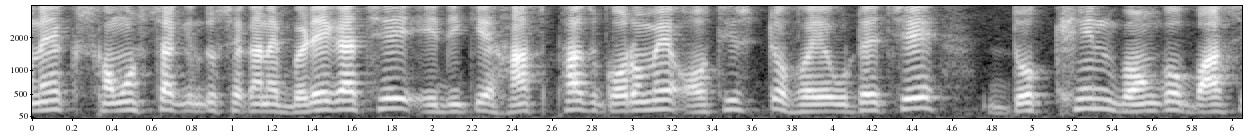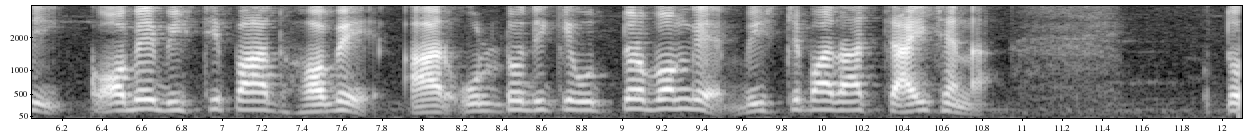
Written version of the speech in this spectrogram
অনেক সমস্যা কিন্তু সেখানে বেড়ে গেছে। এদিকে হাঁসফাঁস গরমে অতিষ্ঠ হয়ে উঠেছে দক্ষিণবঙ্গবাসী। কবে বৃষ্টিপাত হবে আর উল্টো দিকে উত্তরবঙ্গে বৃষ্টিপাত আর চাইছে না? তো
